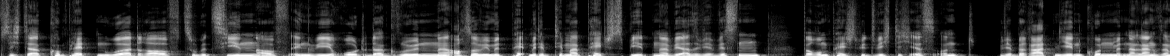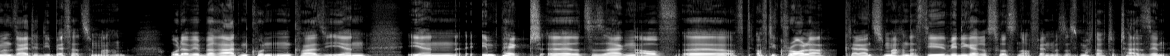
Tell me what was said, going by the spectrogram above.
sich da komplett nur drauf zu beziehen, auf irgendwie Rot oder Grün, ne? auch so wie mit, mit dem Thema PageSpeed. Ne? Wir, also wir wissen, warum PageSpeed wichtig ist und wir beraten jeden Kunden mit einer langsamen Seite, die besser zu machen. Oder wir beraten Kunden quasi ihren, ihren Impact äh, sozusagen auf, äh, auf, auf die Crawler kleiner zu machen, dass die weniger Ressourcen aufwenden müssen. Das macht auch total Sinn.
